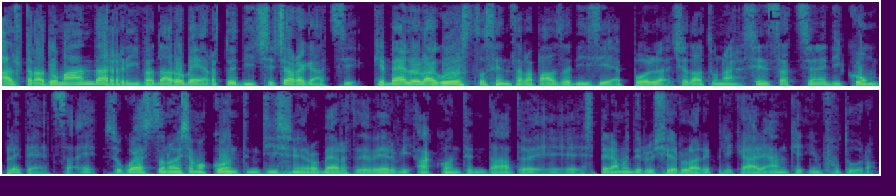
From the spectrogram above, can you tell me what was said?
Altra domanda arriva da Roberto e dice: Ciao ragazzi, che bello l'agosto senza la pausa di Easy Apple, ci ha dato una sensazione di completezza. E su questo noi siamo contentissimi, Roberto, di avervi accontentato e, e speriamo di riuscirlo a replicare anche in futuro.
